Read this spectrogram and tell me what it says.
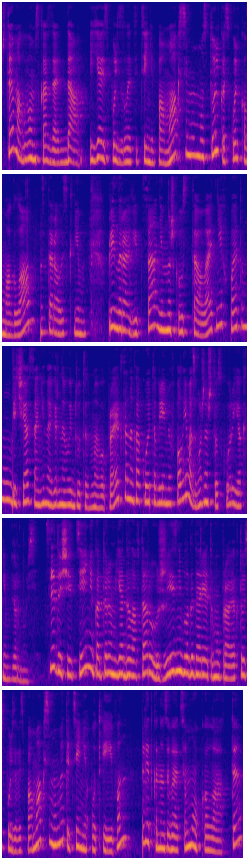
Что я могу вам сказать? Да, я использовала эти тени по максимуму, столько, сколько могла. Старалась к ним приноровиться, немножко устала от них, поэтому сейчас они, наверное, уйдут из моего проекта на какое-то время. Вполне возможно, что скоро я к ним вернусь. Следующие тени, которым я дала вторую жизнь благодаря этому проекту использовать по максимуму, это тени от Avon. Палетка называется Mocha Latte.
